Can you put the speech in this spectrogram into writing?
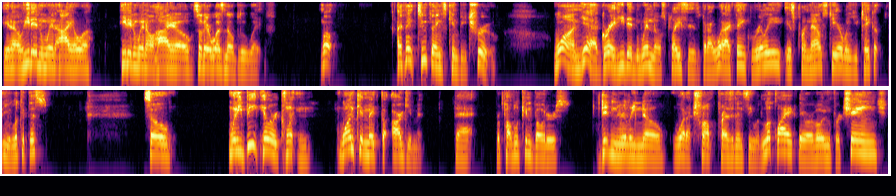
You know, he didn't win Iowa. He didn't win Ohio, so there was no blue wave. Well, I think two things can be true one, yeah, great. He didn't win those places, but I, what I think really is pronounced here when you take a, you look at this. So when he beat Hillary Clinton, one can make the argument that Republican voters didn't really know what a Trump presidency would look like. They were voting for change.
